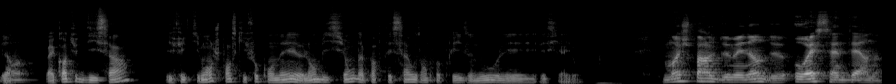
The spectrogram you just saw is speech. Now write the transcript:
Bah, quand tu te dis ça, effectivement, je pense qu'il faut qu'on ait l'ambition d'apporter ça aux entreprises, nous, les, les CIO. Moi, je parle de maintenant de OS interne.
